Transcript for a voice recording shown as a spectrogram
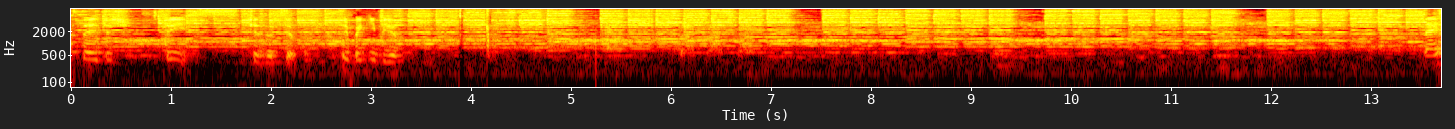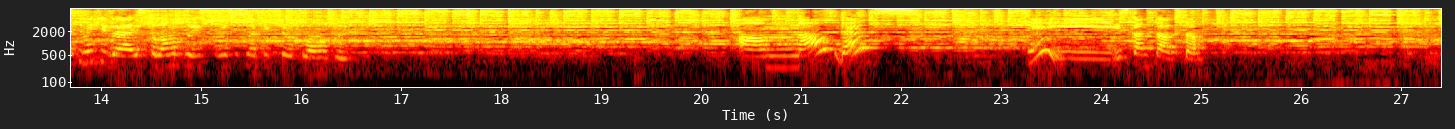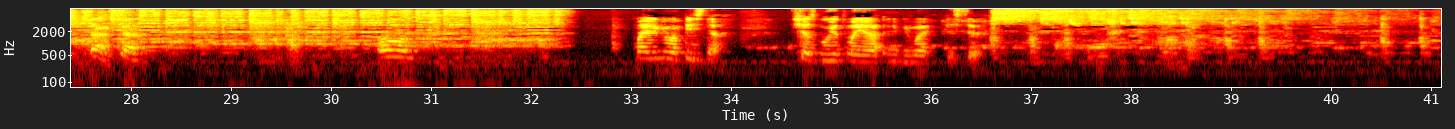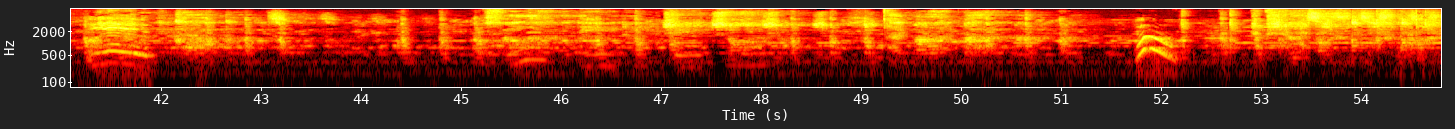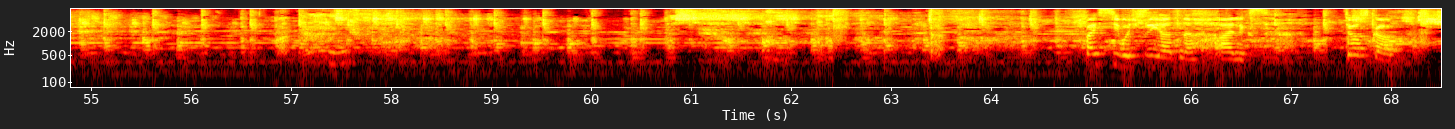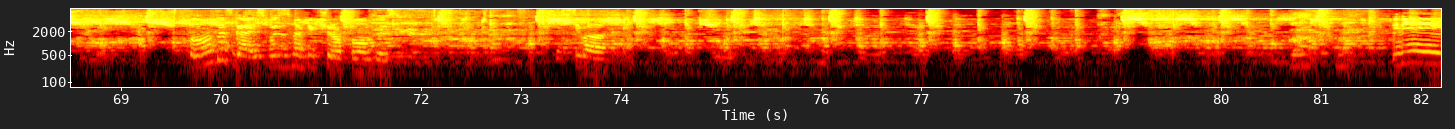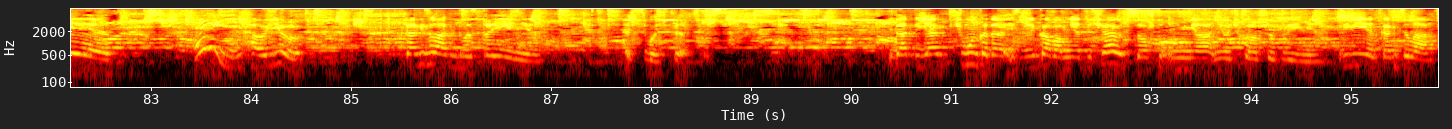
встретишь три четверти, три погибели. Nice to meet you guys. Paloma, please. This is my picture of Paloma, please. Um, now dance. Эй, из контакта. Так, сейчас. Моя любимая песня. Сейчас будет моя любимая песня. Привет! Спасибо, очень приятно, Алекс. Тезка. Paloma, please, guys. This is my picture of Paloma, please. Спасибо. Привет! Hey, how are you? Как дела, как настроение? Спасибо, очень приятно. Ребята, я почему, когда издалека вам не отвечаю, потому что у меня не очень хорошее зрение. Привет, как дела?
